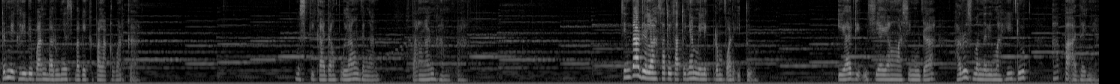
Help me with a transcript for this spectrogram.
demi kehidupan barunya sebagai kepala keluarga. Meski kadang pulang dengan tangan hampa. Cinta adalah satu-satunya milik perempuan itu. Ia di usia yang masih muda harus menerima hidup apa adanya.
